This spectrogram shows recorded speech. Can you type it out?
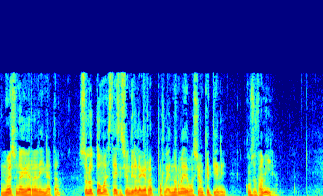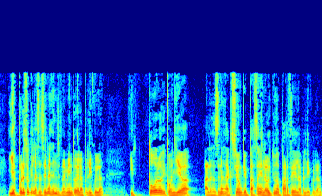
no es una guerrera innata, solo toma esta decisión de ir a la guerra por la enorme devoción que tiene con su familia. Y es por eso que las escenas de entrenamiento de la película y todo lo que conlleva a las escenas de acción que pasan en la última parte de la película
